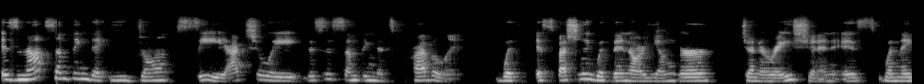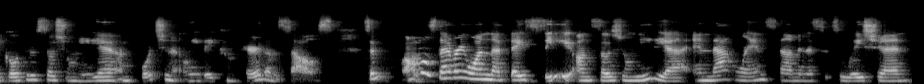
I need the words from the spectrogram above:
is not something that you don't see. Actually this is something that's prevalent with especially within our younger generation is when they go through social media unfortunately they compare themselves to almost everyone that they see on social media and that lands them in a situation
